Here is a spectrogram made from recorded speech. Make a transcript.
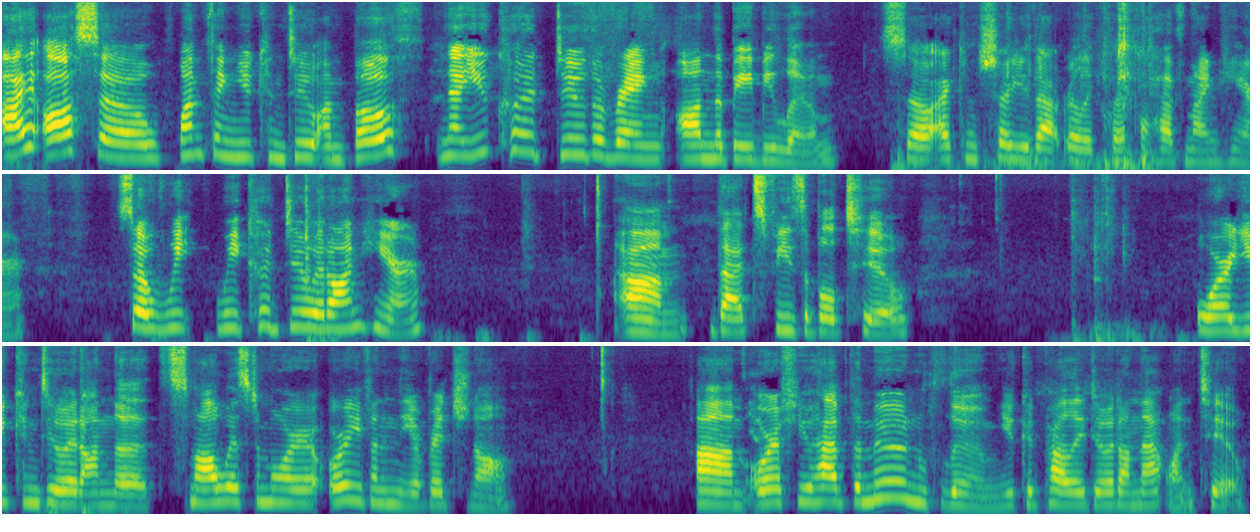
I also, one thing you can do on both, now you could do the ring on the baby loom. So I can show you that really quick. I have mine here. So we, we could do it on here um, that's feasible too. Or you can do it on the small wisdom warrior or even the original. Um, Or if you have the moon loom, you could probably do it on that one too.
